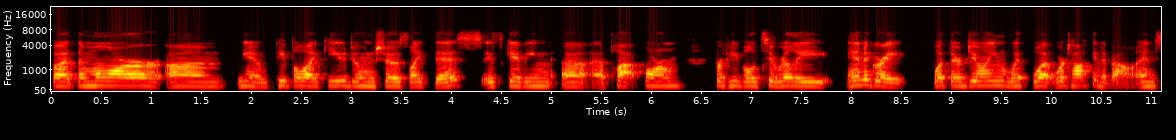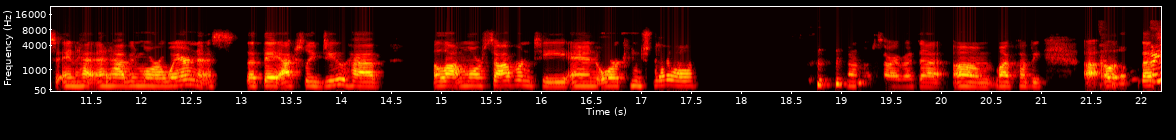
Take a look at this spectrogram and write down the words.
But the more um, you know, people like you doing shows like this, it's giving uh, a platform for people to really integrate what they're doing with what we're talking about and and, ha- and having more awareness that they actually do have a lot more sovereignty and or control oh, sorry about that. Um, my puppy. Uh, oh, that's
